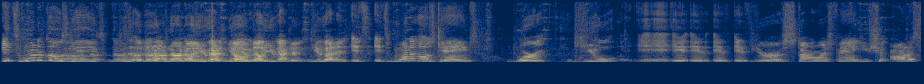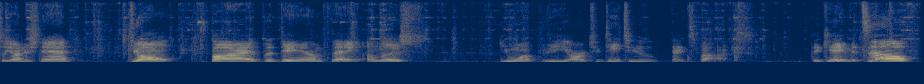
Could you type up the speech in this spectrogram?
it's one of those no, games. no, No, no, no, no, no, no. You gotta, no, no. You gotta, you gotta. It's it's one of those games where you, if if, if you're a Star Wars fan, you should honestly understand. Don't buy the damn thing unless you want the R two D two Xbox. The game itself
